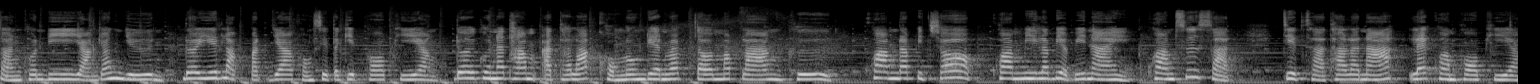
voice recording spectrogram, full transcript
สรรค์คนดีอย่างยั่งยืน โดยยึดหลักปรัชญาของเศรษฐกิจพอเพียง โดยคุณธรรมอัตลักษณ์ของโรงเรียนวัดตอนมะปราง คือ ความรับผิดชอบ ความมีระเบียบวินัย ความซื่อสัตย์จิตสาธารณะ และความพอเพียง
